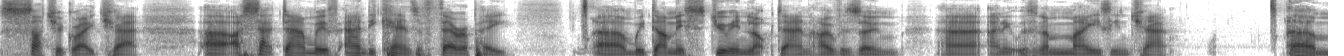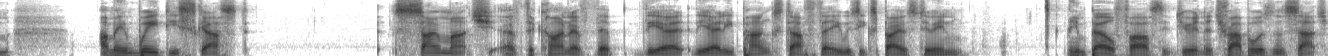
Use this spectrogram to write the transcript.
such a great chat. Uh, I sat down with Andy Cairns of Therapy. Um, we'd done this during lockdown over Zoom, uh, and it was an amazing chat. Um, I mean, we discussed so much of the kind of the the, the early punk stuff that he was exposed to in in Belfast during the Troubles and such,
